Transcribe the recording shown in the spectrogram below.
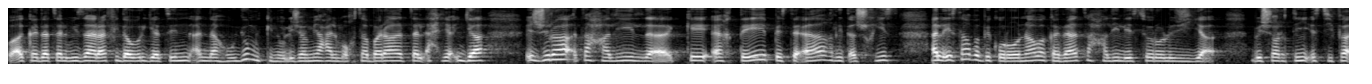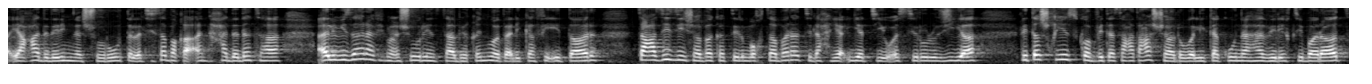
وأكدت الوزارة في دورية أنه يمكن لجميع المختبرات الإحيائية إجراء تحاليل كي ار تي بي سي ار لتشخيص الإصابة بكورونا وكذا تحاليل السيرولوجية بشرط استيفاء عدد من الشروط التي سبق أن حددتها الوزارة في منشور سابق وذلك في إطار تعزيز شبكة المختبرات الأحيائية والسيرولوجية لتشخيص كوفيد-19 ولتكون هذه الاختبارات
